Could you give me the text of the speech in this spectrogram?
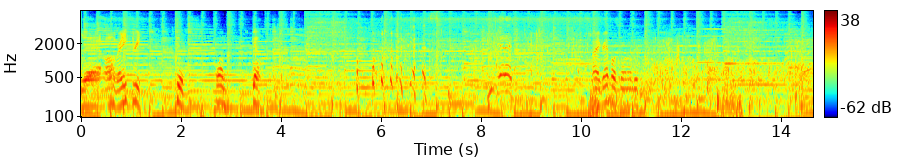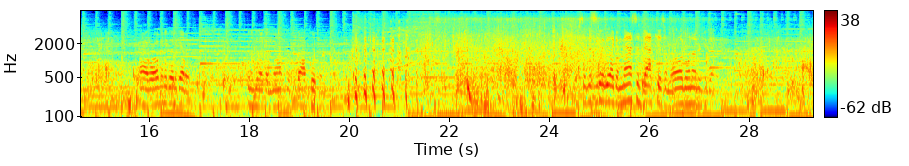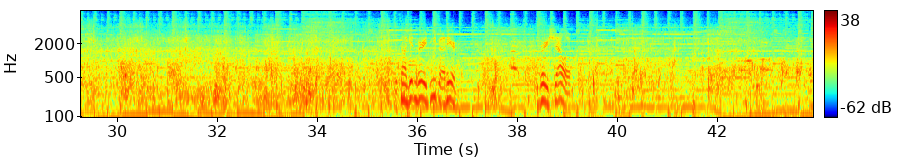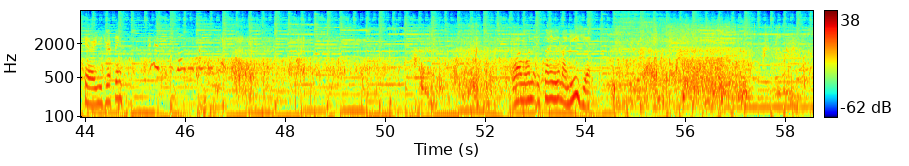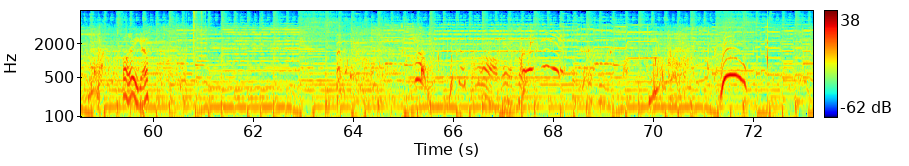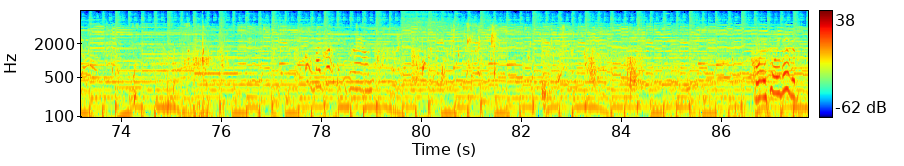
Yeah. Oh, ready? Three, two, one, go. yes. You did it. All right, Grandpa's going under. All right, we're all gonna go together. It's gonna be like a massive baptism. So this is going to be like a massive baptism. We're all going under together. It's not getting very deep out here. very shallow. Okay, are you drifting? Well, I'm one, it's not even at my knees yet. Oh, there you go. Oh man, cool. Woo! Oh, my butt Boy, it's really moving.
